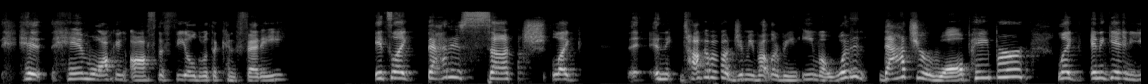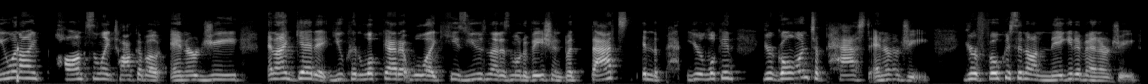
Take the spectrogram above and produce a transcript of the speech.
hit him walking off the field with the confetti. It's like that is such like and talk about Jimmy Butler being emo. An, that's your wallpaper. Like, and again, you and I constantly talk about energy, and I get it. You could look at it, well, like he's using that as motivation, but that's in the you're looking, you're going to past energy. You're focusing on negative energy.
